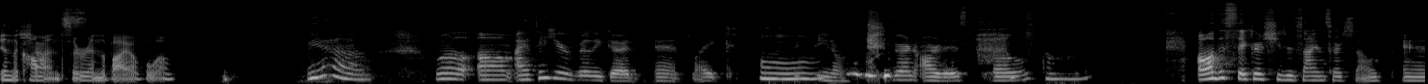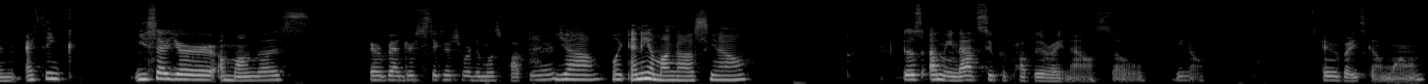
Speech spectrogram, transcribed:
in the comments Shops. or in the bio below Yeah. Well, um, I think you're really good at like oh you know, you're an artist, so All the stickers she designs herself, and I think you said your Among Us Airbender stickers were the most popular. Yeah, like any Among Us, you know. Those, I mean, that's super popular right now. So you know, everybody's gonna want them.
